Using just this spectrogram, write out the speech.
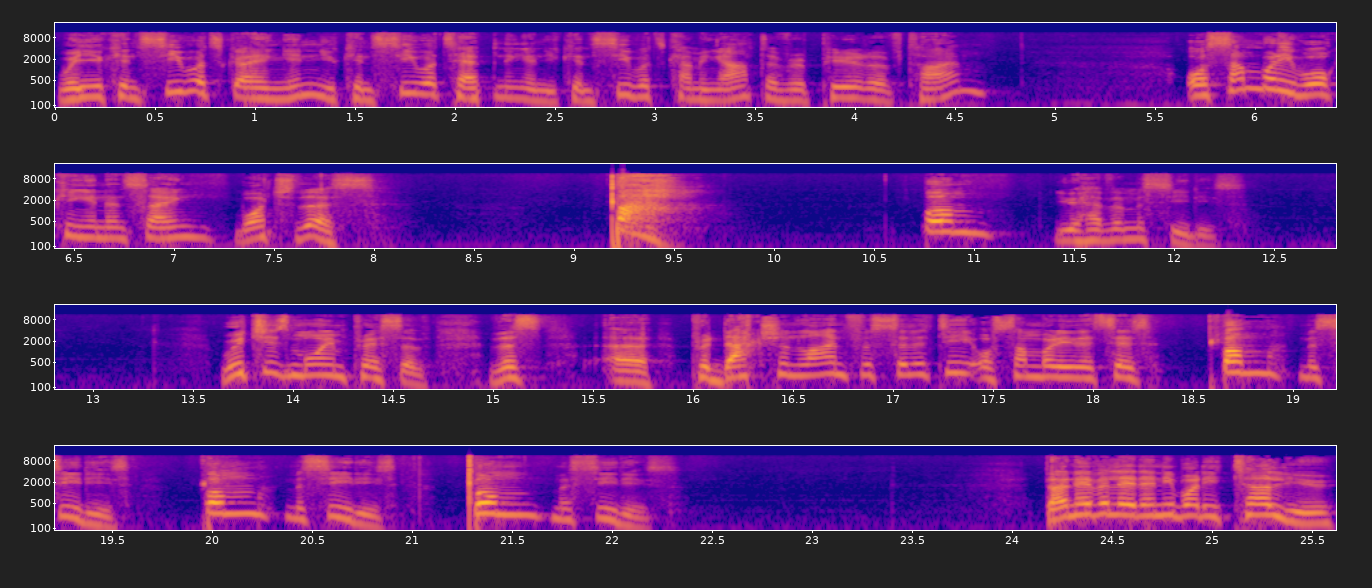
where you can see what's going in, you can see what's happening, and you can see what's coming out over a period of time? Or somebody walking in and saying, Watch this. Bah! Boom! You have a Mercedes. Which is more impressive, this uh, production line facility or somebody that says, boom, Mercedes, boom, Mercedes, boom, Mercedes? Don't ever let anybody tell you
